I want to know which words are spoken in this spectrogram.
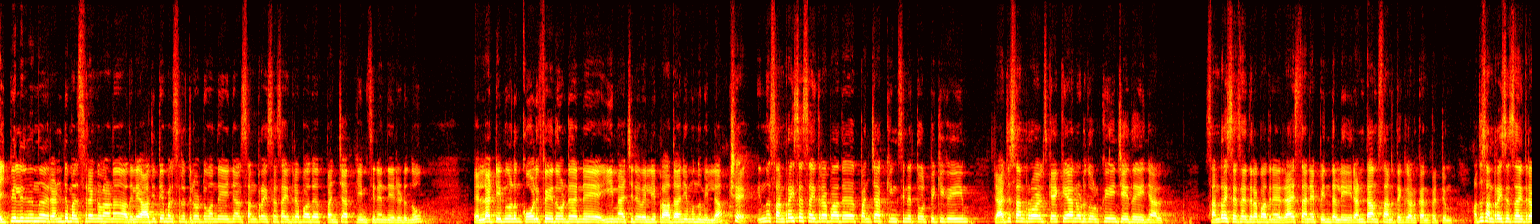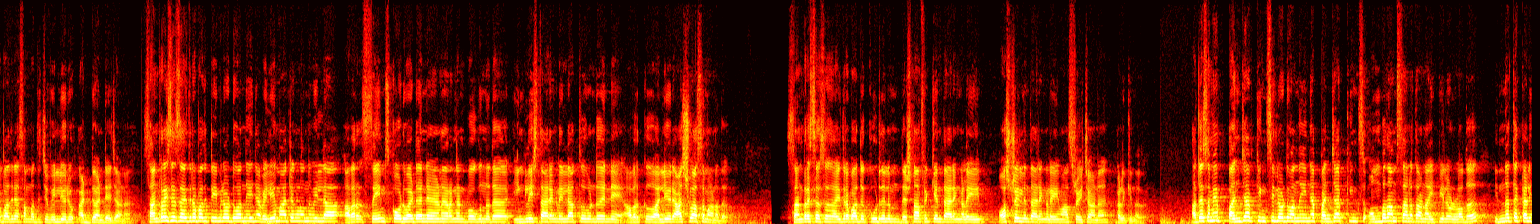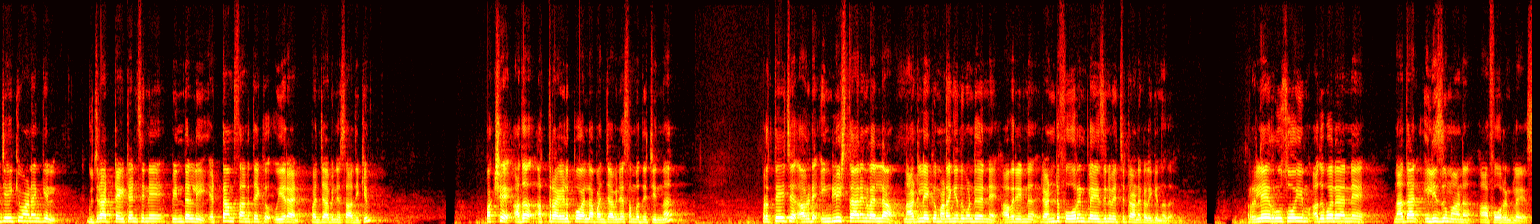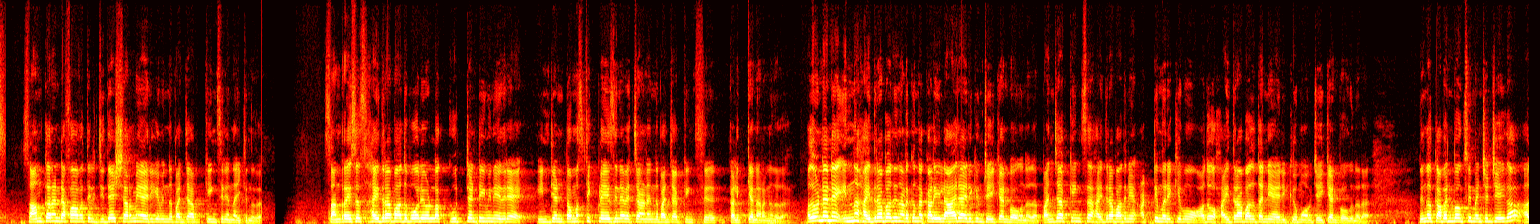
I P എല്ലിൽ നിന്ന് രണ്ട് മത്സരങ്ങളാണ് അതിലെ ആദ്യത്തെ മത്സരത്തിലോട്ട് വന്നു കഴിഞ്ഞാൽ സൺറൈസേഴ്സ് ഹൈദരാബാദ് പഞ്ചാബ് കിങ്സിനെ നേരിടുന്നു. എല്ലാ ടീമുകളും ക്വാളിഫൈ ചെയ്തുകൊണ്ട് തന്നെ ഈ മാച്ചിന് വലിയ പ്രാധാന്യമൊന്നുമില്ല. പക്ഷേ ഇന്ന് സൺറൈസേഴ്സ് ഹൈദരാബാദ് പഞ്ചാബ് കിങ്സിനെ തോൽപ്പിക്കുകയും രാജസ്ഥാൻ റോയൽസ് കെ കെ ആറിനോട് തോൽക്കുകയും ചെയ്തു കഴിഞ്ഞാൽ സൺറൈസേഴ്സ് ഹൈദരാബാദിനെ രാജസ്ഥാനെ പിന്തള്ളി രണ്ടാം സ്ഥാനത്തേക്ക് കടക്കാൻ പറ്റും. അത് സൺറൈസേഴ്സ് ഹൈദരാബാദിനെ സംബന്ധിച്ച് വലിയൊരു അഡ്വാന്റേജ് ആണ്. സൺറൈസേഴ്സ് ഹൈദരാബാദ് ടീമിലോട്ട് വന്നു കഴിഞ്ഞാൽ വലിയ മാറ്റങ്ങളൊന്നുമില്ല. അവർ സെയിം സ്കോഡുമായിട്ട് തന്നെയാണ് ഇറങ്ങാൻ പോകുന്നത്. ഇംഗ്ലീഷ് താരങ്ങളില്ലാത്തത് കൊണ്ട് തന്നെ അവർക്ക് വലിയൊരു ആശ്വാസമാണത്. സൺറൈസേഴ്സ് ഹൈദരാബാദ് കൂടുതലും ദക്ഷിണാഫ്രിക്കൻ താരങ്ങളെയും ഓസ്ട്രേലിയൻ താരങ്ങളെയും ആശ്രയിച്ചാണ് കളിക്കുന്നത്. അതേസമയം പഞ്ചാബ് കിങ്സിലോട്ട് വന്നു കഴിഞ്ഞാൽ പഞ്ചാബ് കിങ്സ് ഒമ്പതാം സ്ഥാനത്താണ് ഐ പി എൽ ഉള്ളത്. ഇന്നത്തെ കളി ജയിക്കുവാണെങ്കിൽ ഗുജറാത്ത് ടൈറ്റൻസിനെ പിന്തള്ളി എട്ടാം സ്ഥാനത്തേക്ക് ഉയരാൻ പഞ്ചാബിന് സാധിക്കും. പക്ഷേ അത് അത്ര എളുപ്പമല്ല പഞ്ചാബിനെ സംബന്ധിച്ച് ഇന്ന്. പ്രത്യേകിച്ച് അവരുടെ ഇംഗ്ലീഷ് താരങ്ങളെല്ലാം നാട്ടിലേക്ക് മടങ്ങിയത് കൊണ്ട് തന്നെ അവരിന്ന് രണ്ട് ഫോറിൻ പ്ലേയേഴ്സിന് വെച്ചിട്ടാണ് കളിക്കുന്നത്. റിലേ റൂസോയും അതുപോലെ തന്നെ നദാൻ ഇലിസുമാണ് ആ ഫോറിൻ പ്ലേയേഴ്സ് സാംകറിന്റെ അഭാവത്തിൽ ജിതേഷ് ശർമ്മയായിരിക്കും ഇന്ന് പഞ്ചാബ് കിങ്സിനെ നയിക്കുന്നത്. സൺറൈസേഴ്സ് ഹൈദരാബാദ് പോലെയുള്ള കൂറ്റൻ ടീമിനെതിരെ ഇന്ത്യൻ ഡൊമസ്റ്റിക് പ്ലേയേഴ്സിനെ വെച്ചാണ് ഇന്ന് പഞ്ചാബ് കിങ്സ് കളിക്കാൻ ഇറങ്ങുന്നത്. അതുകൊണ്ട് തന്നെ ഇന്ന് ഹൈദരാബാദിൽ നടക്കുന്ന കളിയിൽ ആരായിരിക്കും ജയിക്കാൻ പോകുന്നത്? പഞ്ചാബ് കിങ്സ് ഹൈദരാബാദിനെ അട്ടിമറിക്കുമോ? അതോ ഹൈദരാബാദ് തന്നെയായിരിക്കുമോ ജയിക്കാൻ പോകുന്നത്? നിങ്ങൾ കമന്റ് ബോക്സിൽ മെൻഷൻ ചെയ്യുക.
